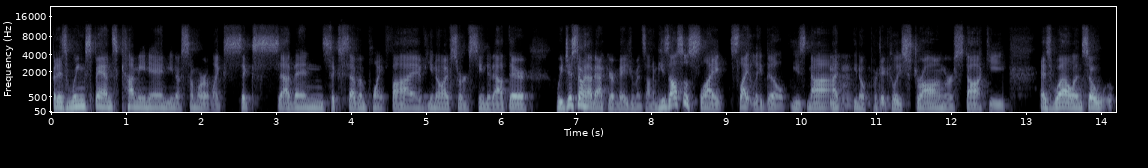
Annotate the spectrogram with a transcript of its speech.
but his wingspans coming in, you know, somewhere at like six seven, six seven point five. You know, I've sort of seen it out there. We just don't have accurate measurements on him. He's also slight, slightly built. He's not, mm-hmm. you know, particularly strong or stocky as well. And so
